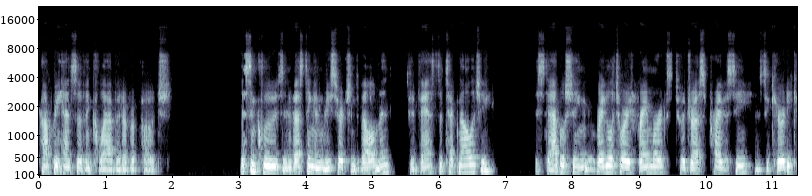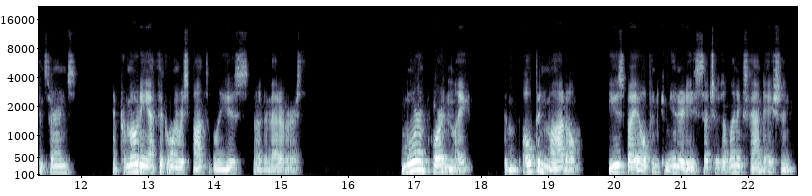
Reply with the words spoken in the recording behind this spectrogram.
comprehensive, and collaborative approach. This includes investing in research and development to advance the technology, establishing regulatory frameworks to address privacy and security concerns, and promoting ethical and responsible use of the metaverse. More importantly, the open model used by open communities such as the Linux Foundation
